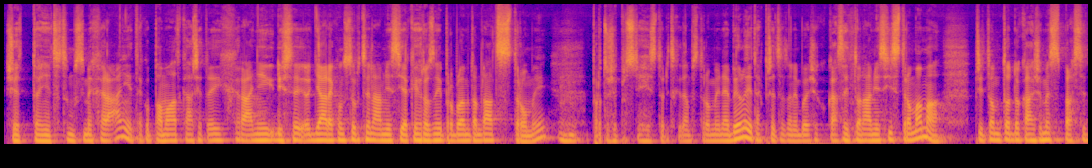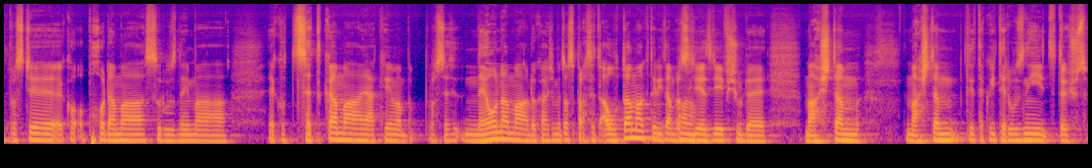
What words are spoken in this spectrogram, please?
že to je něco, co musíme chránit. Jako památkáři tady chrání, když se dělá rekonstrukce náměstí, jak je hrozný problém tam dát stromy, mm. protože prostě historicky tam stromy nebyly, tak přece to nebudeš jako kazit to náměstí stromama. Přitom to dokážeme zprasit prostě jako obchodama s různýma jako cetkama, nějakýma prostě neonama, dokážeme to zprasit autama, který tam prostě jezdí všude. Máš tam máš tam ty takový ty různý, to už se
